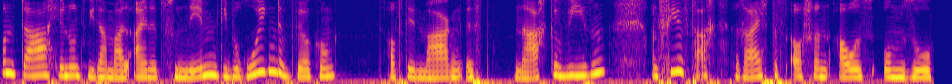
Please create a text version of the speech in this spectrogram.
und da hin und wieder mal eine zu nehmen. Die beruhigende Wirkung auf den Magen ist nachgewiesen und vielfach reicht es auch schon aus, um so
